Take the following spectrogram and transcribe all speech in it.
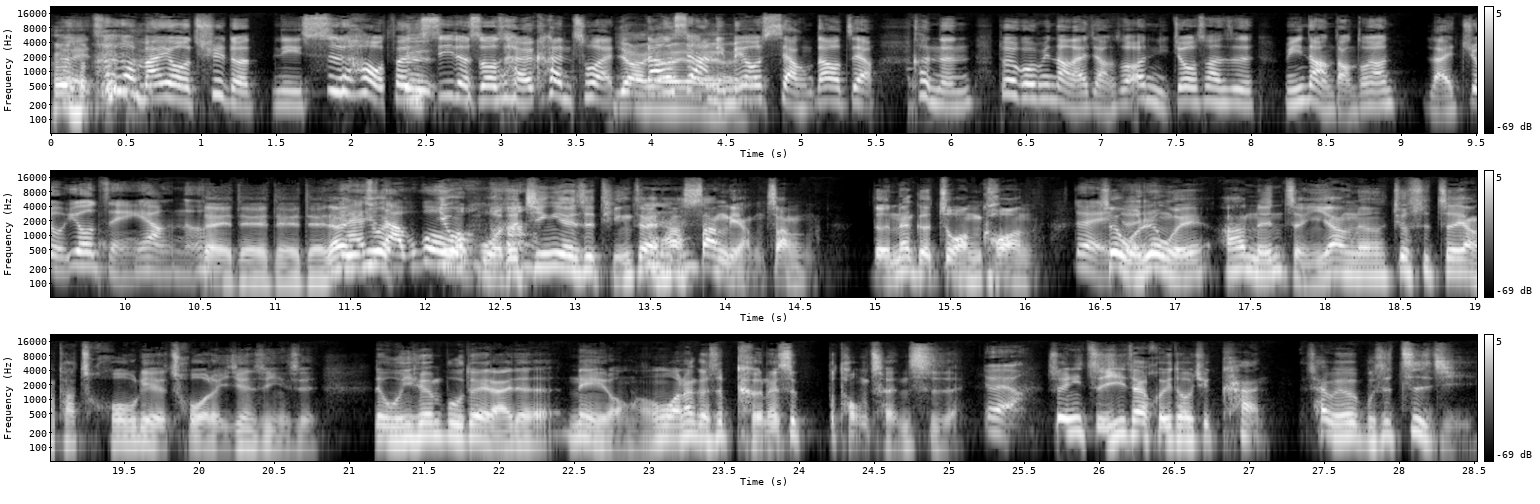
对，这个蛮有趣的。你事后分析的时候才会看出来，当下你没有想到这样，可能对国民党来讲说，啊，你就算是民进党党中央来救又怎样呢？对对对对，但是因为因为我的经验是停在他 上两仗的那个状况，对，所以我认为啊，能怎样呢？就是这样，他忽略错了一件事情是。这文宣部队来的内容，哇，那个是可能是不同层次的。对啊，所以你仔细再回头去看，蔡培慧不是自己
